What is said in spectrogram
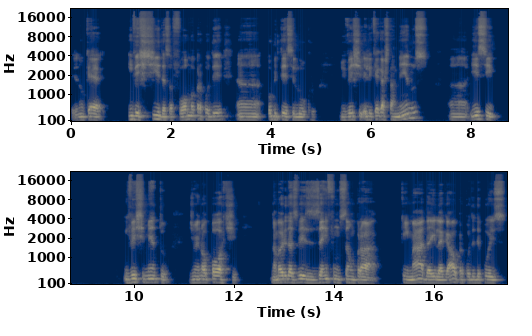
Ele não quer investir dessa forma para poder uh, obter esse lucro. Ele quer gastar menos uh, e esse investimento de menor porte, na maioria das vezes, é em função para queimada ilegal, para poder depois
